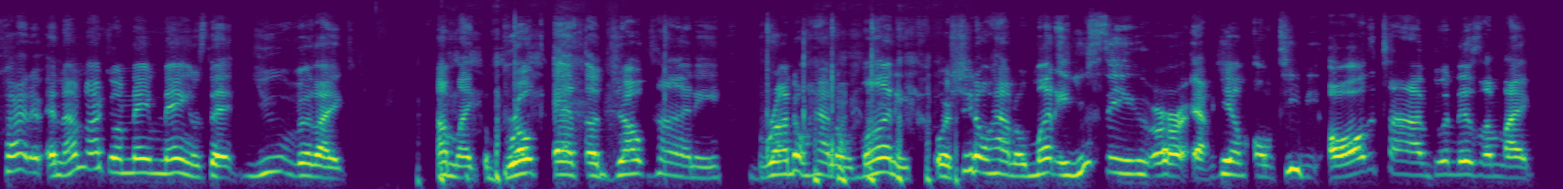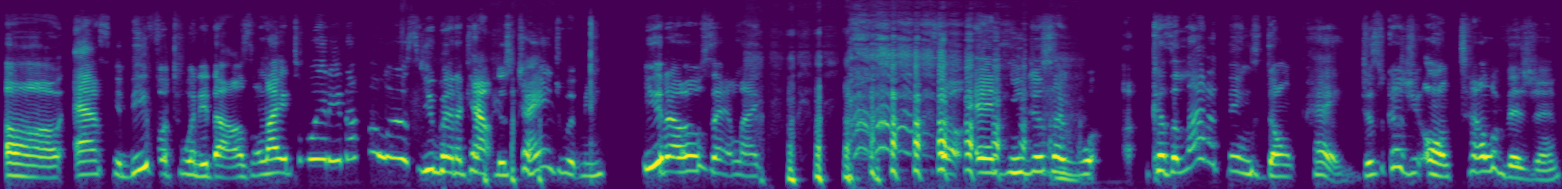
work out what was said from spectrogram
quite, a, and I'm not gonna name names that you were like. I'm like broke as a joke, honey. Bruh don't have no money, or she don't have no money. You see her at him on TV all the time doing this. I'm like, uh, asking me for twenty dollars. I'm like, twenty dollars. You better count this change with me. You know what I'm saying? Like, so, and you just like, because a lot of things don't pay. Just because you're on television,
